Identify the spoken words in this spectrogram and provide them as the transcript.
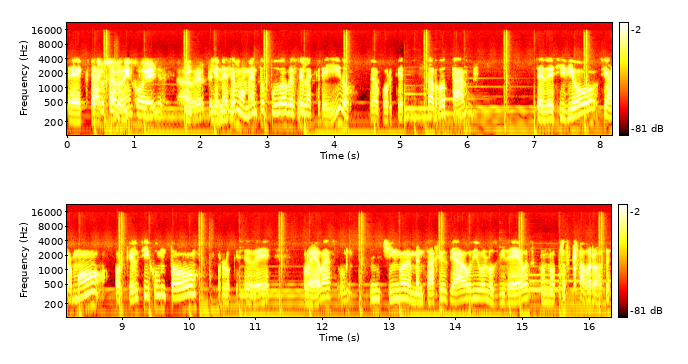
exactamente. Eso se lo dijo ella. A y, ver qué y en ese dicen. momento pudo habérsela creído. O sea, ¿por qué tardó tan? Se decidió, se armó, porque él sí juntó, por lo que se ve, pruebas, un, un chingo de mensajes de audio, los videos con otros cabrones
